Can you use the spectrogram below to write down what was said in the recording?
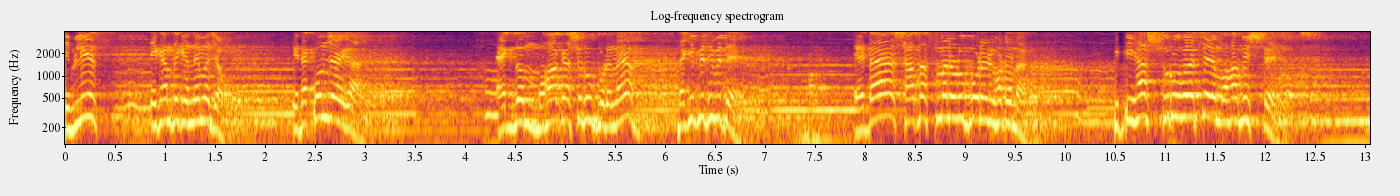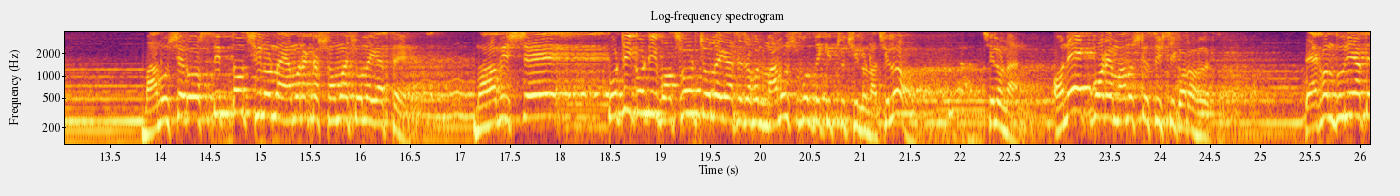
ইবলিস, এখান থেকে নেমে যাও। এটা কোন জায়গা? একদম মহাকাশের উপরে, না? নাকি পৃথিবীতে? এটা সাত আসমানের উপরের ঘটনা। ইতিহাস শুরু হয়েছে মহাবিশ্বে। মানুষের অস্তিত্ব ছিল না, এমন একটা সময় চলে গেছে। মহাবিশ্বে কোটি কোটি বছর চলে গেছে যখন মানুষ বলতে কিচ্ছু ছিল না, ছিল? ছিল না। অনেক পরে মানুষকে সৃষ্টি করা হয়েছে। এখন দুনিয়াতে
